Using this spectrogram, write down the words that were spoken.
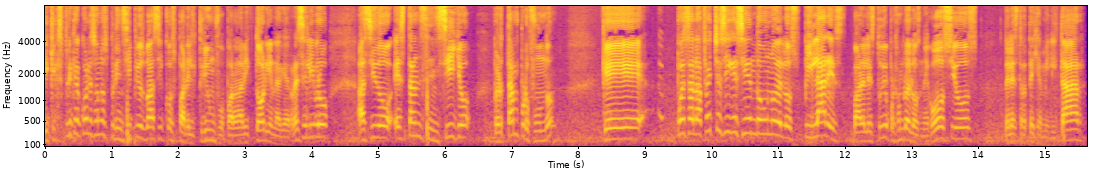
y que explica cuáles son los principios básicos para el triunfo, para la victoria en la guerra. Ese libro ha sido, es tan sencillo, pero tan profundo, que pues a la fecha sigue siendo uno de los pilares para el estudio, por ejemplo, de los negocios, de la estrategia militar.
